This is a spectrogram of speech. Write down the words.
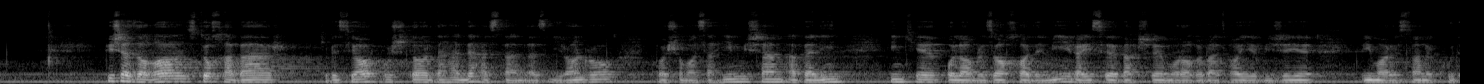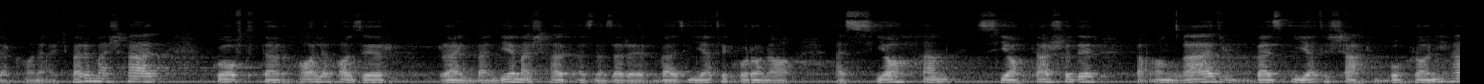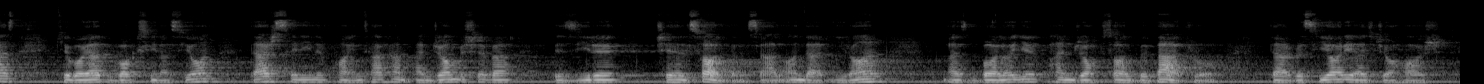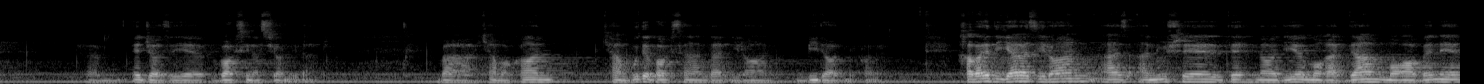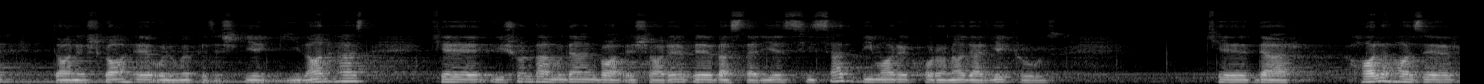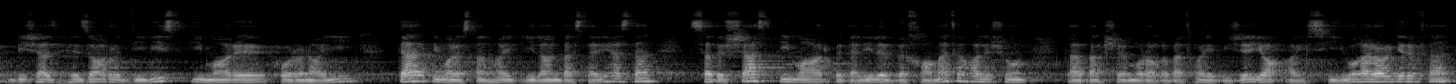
پیش از آغاز دو خبر که بسیار هشدار دهنده هستند از ایران رو با شما سهیم میشم. اولین اینکه غلامرضا خادمی رئیس بخش مراقبت های ویژه بیمارستان کودکان اکبر مشهد گفت در حال حاضر رنگبندی مشهد از نظر وضعیت کرونا از سیاه هم سیاهتر شده و آنقدر وضعیت شهر بحرانی هست که باید واکسیناسیون در سنین پایینتر هم انجام بشه و به زیر چهل سال برسه. الان در ایران از بالای پنجاه سال به بعد رو در بسیاری از جاهاش اجازه واکسیناسیون میدن. و کماکان کمبود واکسن در ایران بیداد می‌کنه. خبر دیگر از ایران از انوش دهنادی مقدم معاون دانشگاه علوم پزشکی گیلان هست که ایشون فرمودن با اشاره به بستری 300 بیمار کرونا در یک روز که در حال حاضر بیش از 1200 بیمار کرونایی در بیمارستان های گیلان بستری هستند. 160 بیمار به دلیل وخامت حالشون در بخش مراقبت های ویژه یا ICU قرار گرفتن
